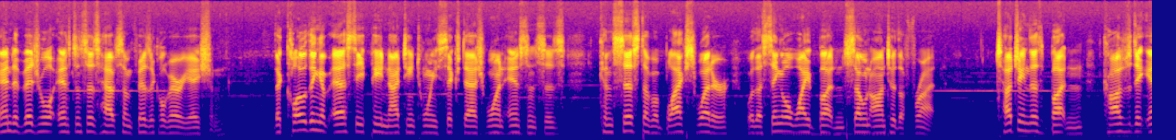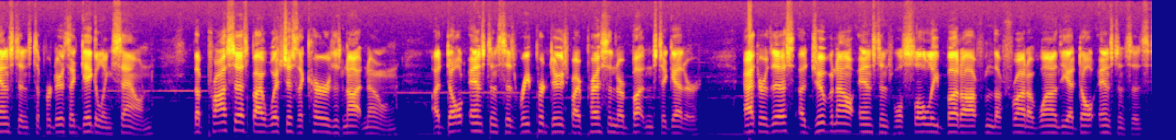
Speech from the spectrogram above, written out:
Individual instances have some physical variation. The clothing of SCP-1926-1 instances consists of a black sweater with a single white button sewn onto the front. Touching this button causes the instance to produce a giggling sound. The process by which this occurs is not known. Adult instances reproduce by pressing their buttons together. After this, a juvenile instance will slowly bud off from the front of one of the adult instances,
